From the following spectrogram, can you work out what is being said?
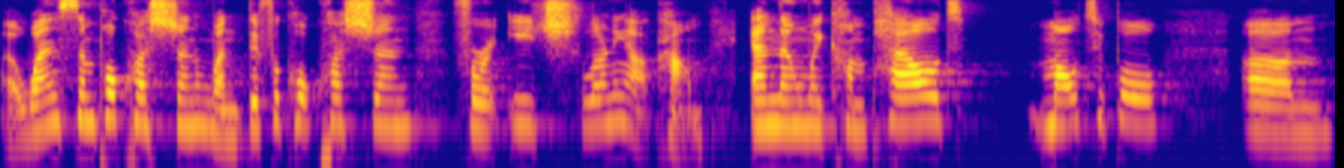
uh, one simple question, one difficult question for each learning outcome. And then we compiled multiple um,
